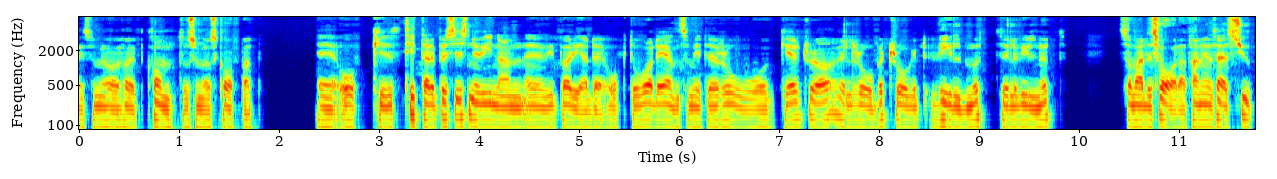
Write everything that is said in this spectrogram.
Eh, som jag har ett konto som jag har skapat. Eh, och tittade precis nu innan eh, vi började och då var det en som heter Roger, tror jag, eller Robert, Roger Wilmut, eller Wilnut, som hade svarat. Han är en sån här su-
